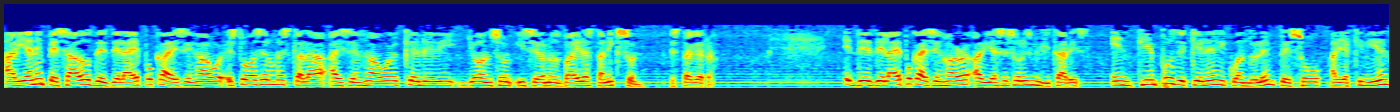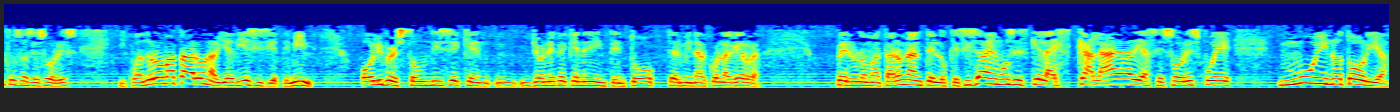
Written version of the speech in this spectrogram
habían empezado desde la época de Eisenhower, esto va a ser una escala Eisenhower, Kennedy, Johnson y se nos va a ir hasta Nixon, esta guerra. Desde la época de Eisenhower había asesores militares, en tiempos de Kennedy cuando él empezó había 500 asesores y cuando lo mataron había 17 mil. Oliver Stone dice que John F. Kennedy intentó terminar con la guerra, pero lo mataron antes. Lo que sí sabemos es que la escalada de asesores fue muy notoria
